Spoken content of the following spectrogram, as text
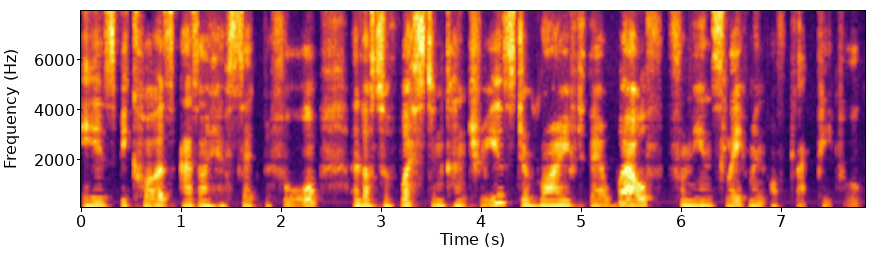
is because, as I have said before, a lot of Western countries derived their wealth from the enslavement of Black people.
